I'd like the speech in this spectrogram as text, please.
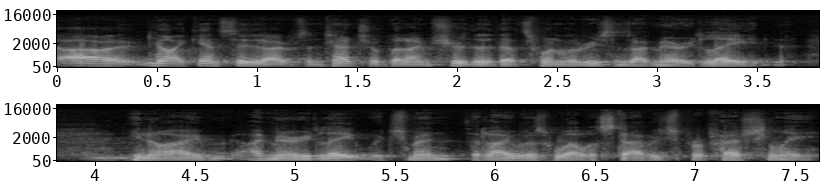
uh, no, I can't say that I was intentional, but I'm sure that that's one of the reasons I married late. You know, I, I married late, which meant that I was well established professionally,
